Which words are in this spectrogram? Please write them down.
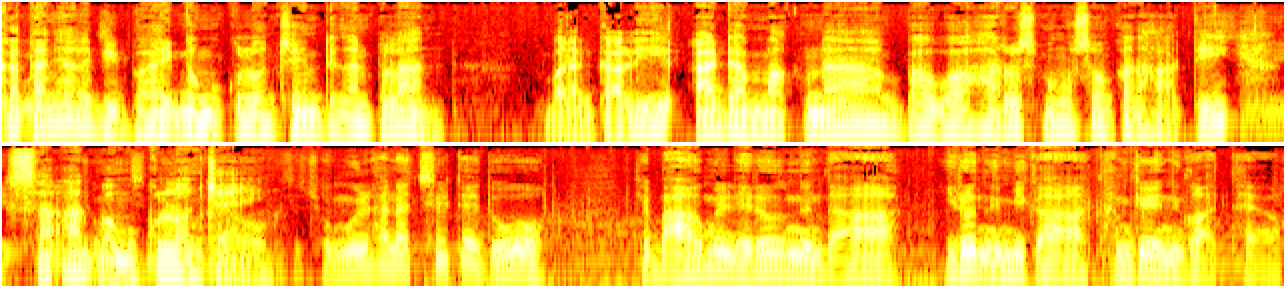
Katanya lebih baik memukul lonceng dengan pelan. Barangkali ada makna bahwa harus mengosongkan hati saat memukul lonceng. 마음을 내려놓는다. 이런 의미가 담겨 있는 것 같아요.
